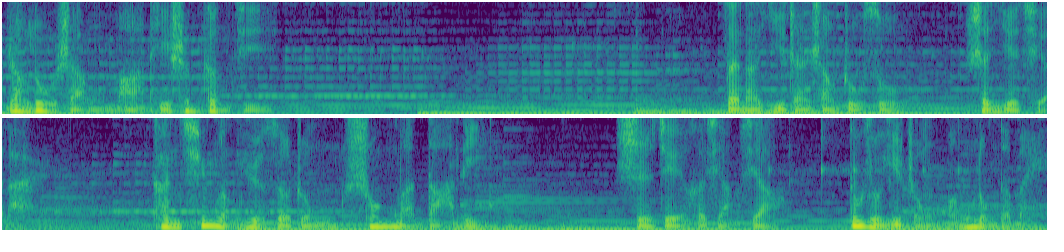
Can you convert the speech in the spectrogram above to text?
让路上马蹄声更急。在那驿站上住宿，深夜起来，看清冷月色中霜满大地，世界和想象，都有一种朦胧的美。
